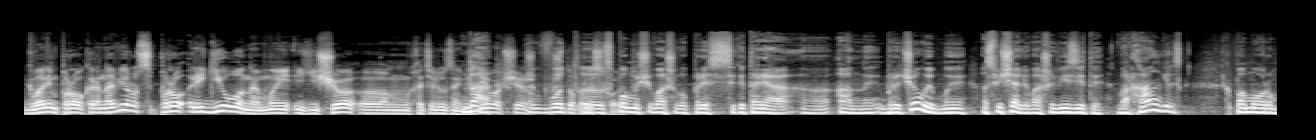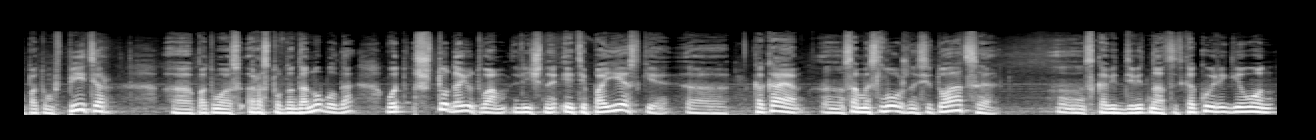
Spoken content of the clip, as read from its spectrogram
Говорим про коронавирус, про регионы. Мы еще эм, хотели узнать, да, где вообще вот что э, происходит. с помощью вашего пресс-секретаря э, Анны Брычевой мы освещали ваши визиты в Архангельск к поморам, потом в Питер – потом у вас Ростов-на-Дону был, да? Вот что дают вам лично эти поездки? А, какая а, самая сложная ситуация с COVID-19? Какой регион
